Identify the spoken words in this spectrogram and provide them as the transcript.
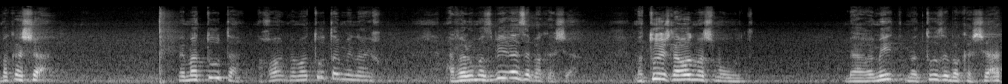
בקשה. ומטותא, נכון? ומטותא מנייך. אבל הוא מסביר איזה בקשה. מתו יש לה עוד משמעות. בארמית, מתו זה בקשת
